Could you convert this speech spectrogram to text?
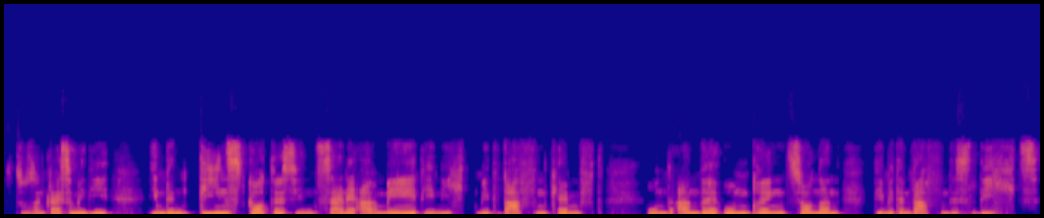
sozusagen gleichsam in, die, in den Dienst Gottes, in seine Armee, die nicht mit Waffen kämpft und andere umbringt, sondern die mit den Waffen des Lichts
